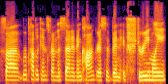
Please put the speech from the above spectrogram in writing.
from Republicans from the Senate and Congress, have been extremely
